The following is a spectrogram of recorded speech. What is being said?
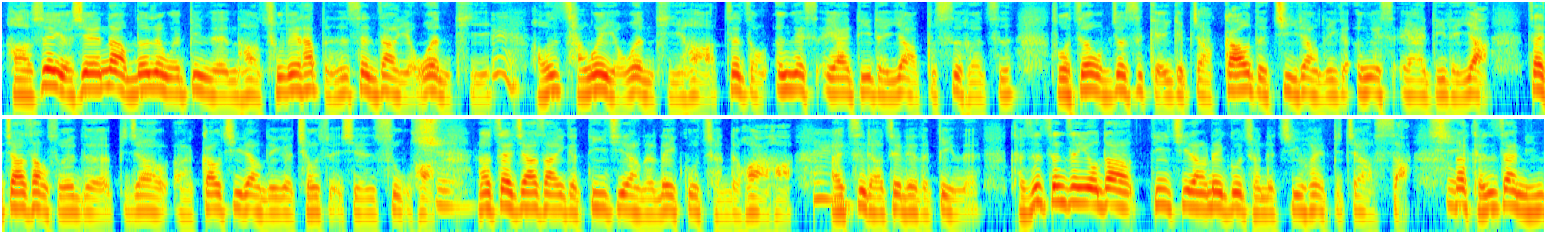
好，所以有些人，那我们都认为病人哈，除非他本身肾脏有问题，嗯，或是肠胃有问题，哈，这种 NSAID 的药不适合吃，否则我们就是给一个比较高的剂量的一个 NSAID 的药，再加上所谓的比较呃高剂量的一个秋水仙素，哈，是然后再加上一个低剂量的类固醇的话，哈，来治疗这类的病人。可是真正用到低剂量类固醇的机会比较少，是那可是在民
